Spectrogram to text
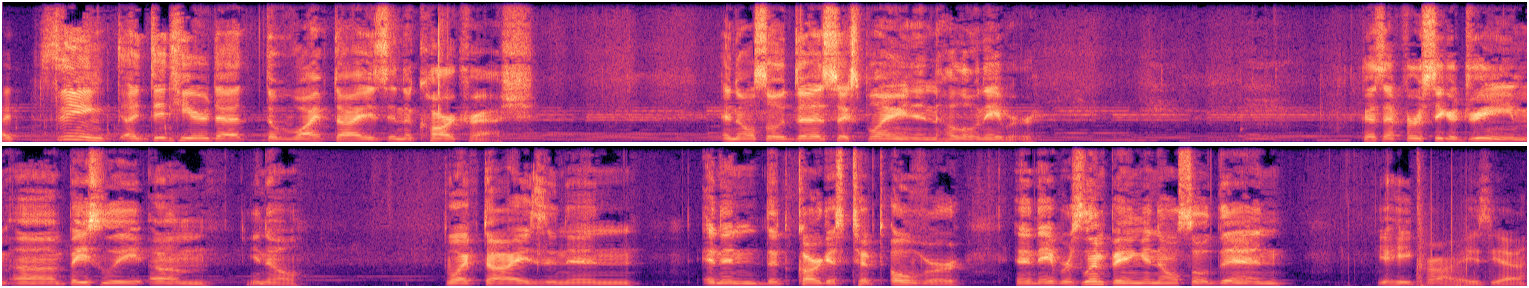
I think I did hear that the wife dies in the car crash. And also it does explain in Hello Neighbor. Because at first Secret Dream, uh, basically, um, you know, wife dies and then and then the car gets tipped over, and the neighbor's limping, and also then, yeah, he cries, yeah.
